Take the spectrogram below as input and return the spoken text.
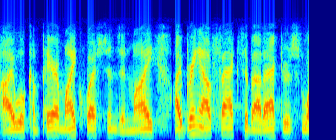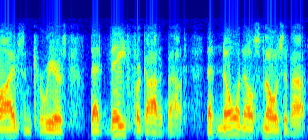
I will compare my questions and my I bring out facts about actors' lives and careers that they forgot about, that no one else knows about.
